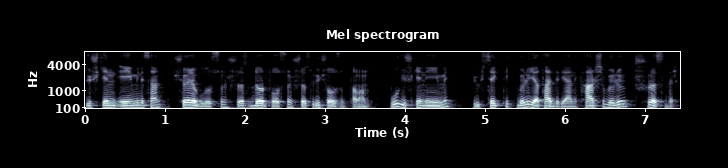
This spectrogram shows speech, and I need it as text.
üçgenin eğimini sen şöyle bulursun. Şurası 4 olsun, şurası 3 olsun tamam mı? Bu üçgenin eğimi yükseklik bölü yataydır. Yani karşı bölü şurasıdır.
